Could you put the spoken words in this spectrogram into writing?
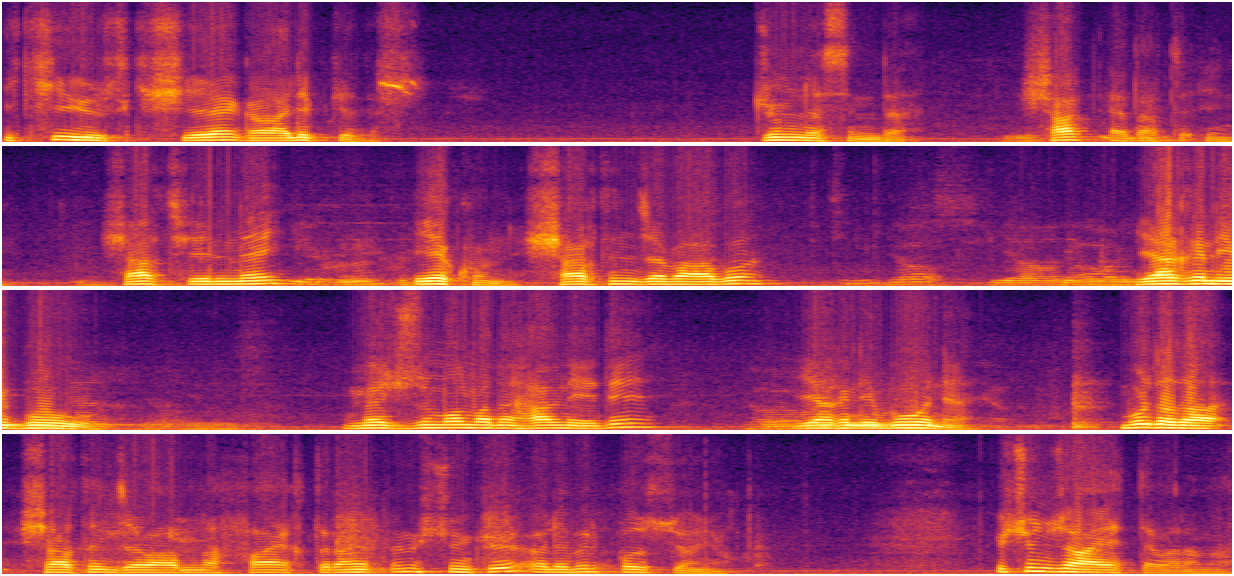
200 kişiye galip gelir. Cümlesinde şart edatı in. Şart fiil ne? Yekun. Şartın cevabı yaglibu. Meczum olmadan hal neydi? Yaglibune. Burada da şartın cevabına fa iktiran etmemiş çünkü öyle bir pozisyon yok. Üçüncü ayette var ama.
